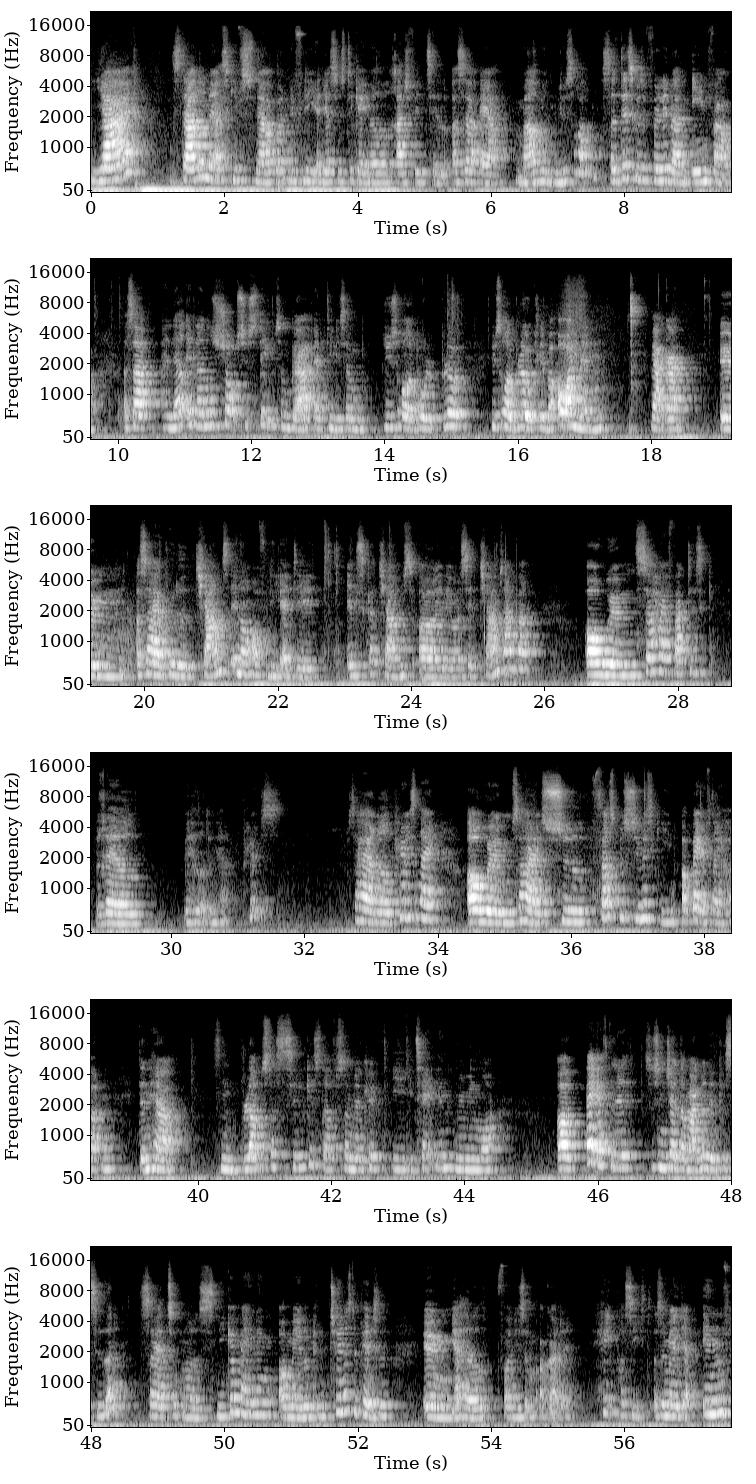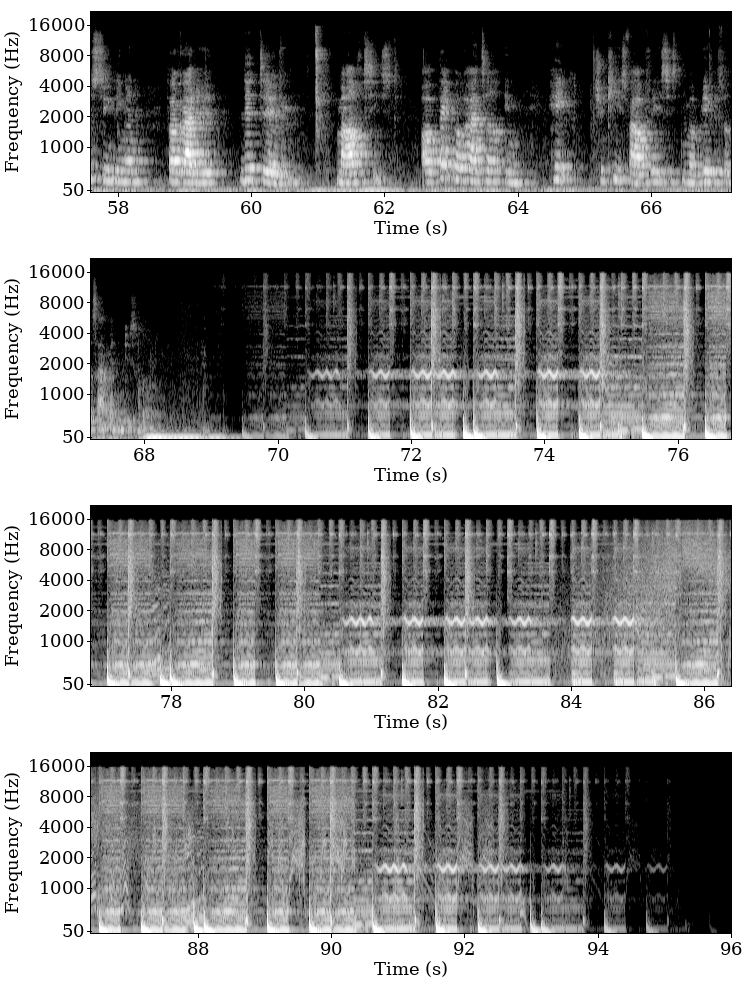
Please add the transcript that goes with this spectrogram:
Jeg startede med at skifte snørebåndene, fordi at jeg synes, det gav noget ret fedt til. Og så er jeg meget vild med lyserød, så det skulle selvfølgelig være den ene farve. Og så har jeg lavet et eller andet sjovt system, som gør, at de ligesom lyserød og blå, lyserød og blå klipper over hinanden hver gang. Øhm, og så har jeg puttet charms ind over, fordi at øh, jeg elsker charms, og jeg laver selv charms armbånd. Og øhm, så har jeg faktisk revet, hedder den her, pløs. Så har jeg revet pløsen af, og øhm, så har jeg syet først på symaskinen, og bagefter i hånden den her sådan blomster silkestof, som jeg købte i Italien med min mor. Og bagefter det, så synes jeg, at der manglede lidt på siderne, så jeg tog noget sneakermaling og malede med den tyndeste pensel, øhm, jeg havde, for ligesom at gøre det helt præcist. Og så malte jeg inden for synlingerne, for at gøre det lidt øh, meget præcist. Og bagpå har jeg taget en helt turkis farve, fordi jeg synes, den var virkelig fed sammen med den lyserøde.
